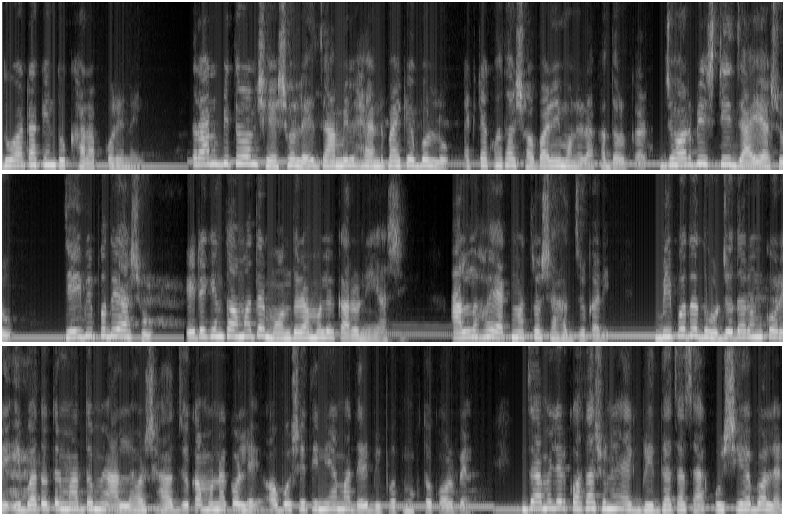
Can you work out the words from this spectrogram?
দোয়াটা কিন্তু খারাপ করে নাই। ত্রাণ বিতরণ শেষ হলে জামিল হ্যান্ডমাইকে বলল, একটা কথা সবারই মনে রাখা দরকার। ঝড় বৃষ্টি যাই আসুক, যেই বিপদে আসুক, এটা কিন্তু আমাদের মন্দর আমলের কারণেই আসে। আল্লাহ একমাত্র সাহায্যকারী। বিপদে ধৈর্য ধারণ করে ইবাদতের মাধ্যমে আল্লাহর সাহায্য কামনা করলে অবশ্যই তিনি আমাদের বিপদমুক্ত করবেন। জামিলের কথা শুনে এক বৃদ্ধা চাচা খুশি হয়ে বলেন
